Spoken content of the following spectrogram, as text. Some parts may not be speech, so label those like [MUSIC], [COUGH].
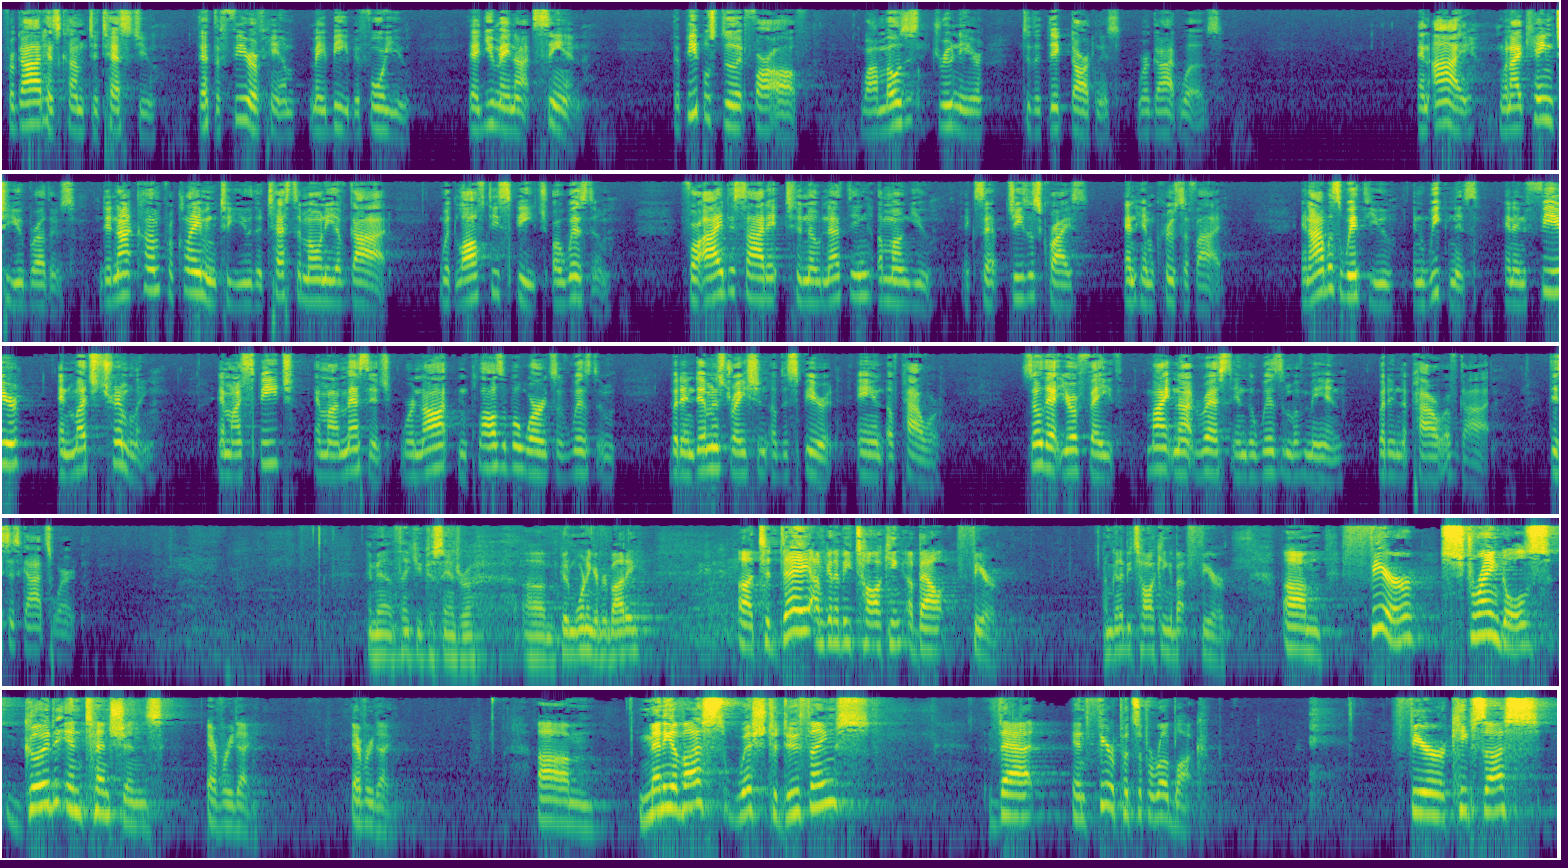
for God has come to test you, that the fear of him may be before you, that you may not sin. The people stood far off, while Moses drew near to the thick darkness where God was. And I, when I came to you, brothers, did not come proclaiming to you the testimony of God with lofty speech or wisdom, for I decided to know nothing among you except Jesus Christ and him crucified. And I was with you in weakness and in fear and much trembling. And my speech and my message were not in plausible words of wisdom, but in demonstration of the Spirit and of power, so that your faith might not rest in the wisdom of men, but in the power of God. This is God's word. Amen. Thank you, Cassandra. Um, good morning, everybody. Uh, today, I'm going to be talking about fear. I'm going to be talking about fear. Um, fear strangles good intentions every day. Every day. Um, many of us wish to do things that, and fear puts up a roadblock. Fear keeps us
